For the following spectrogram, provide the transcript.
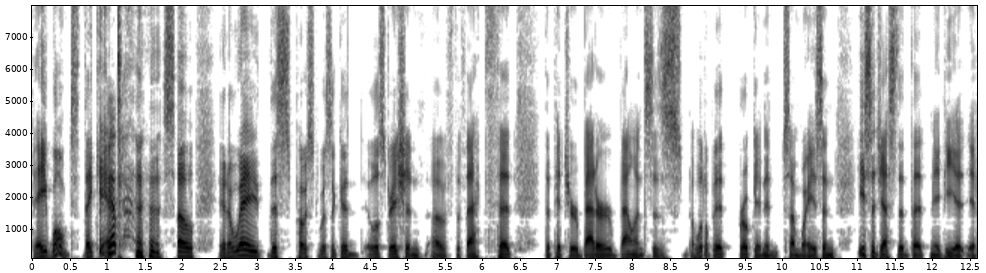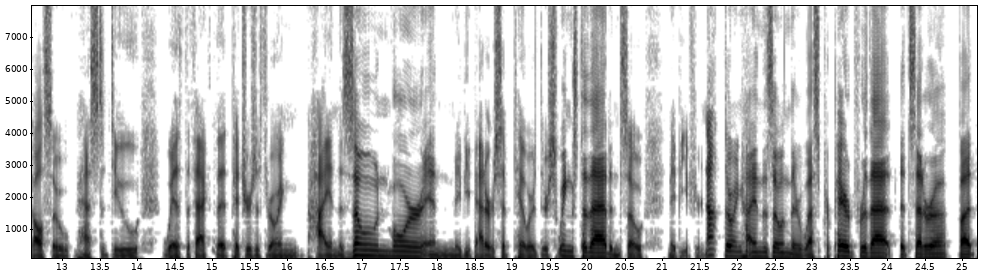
they won't. They can't. Yep. so, in a way, this post was a good illustration of the fact that the pitcher batter balance is a little bit broken in some ways. And he suggested that maybe it, it also has to do with the fact that pitchers are throwing high in the zone more, and maybe batters have tailored their swings to that. And so, maybe if you're not throwing high in the zone, they're less prepared for that, etc. But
